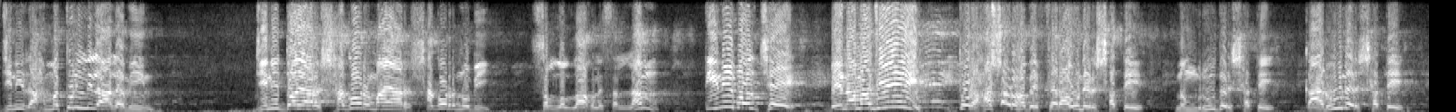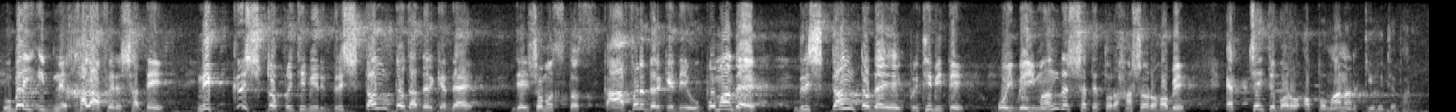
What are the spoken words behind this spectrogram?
যিনি রাহমাতুল্লিল আলামিন, যিনি দয়ার সাগর, মায়ার সাগর নবী সাল্লাহ সাল্লাম, তিনি বলছে, বেনামাজি, তোর হাসর হবে ফেরাউনের সাথে, নমরুদের সাথে, কারুনের সাথে, উবাই ইবনে খালাফের সাথে। নিকৃষ্ট পৃথিবীর দৃষ্টান্ত যাদেরকে দেয় যে সমস্ত কাফেরদেরকে দিয়ে উপমা দেয়, দৃষ্টান্ত দেয় এই পৃথিবীতে, ওই বেঈমানদের সাথে তোর হাসর হবে। এর চাইতে বড় অপমান আর কি হইতে পারে?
